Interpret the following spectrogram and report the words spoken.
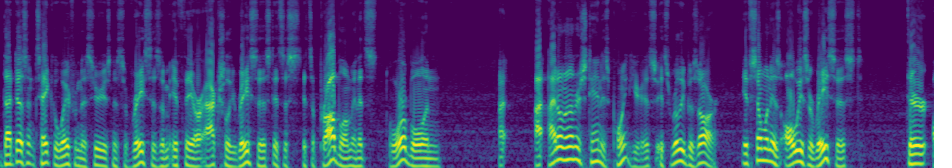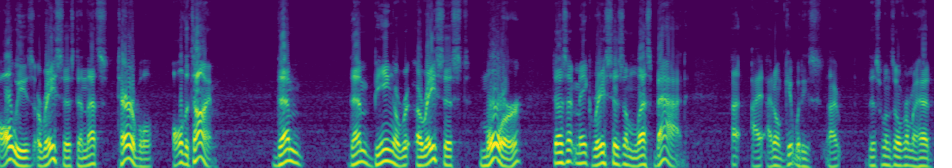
that doesn't take away from the seriousness of racism. If they are actually racist, it's a it's a problem and it's horrible. And I I, I don't understand his point here. It's it's really bizarre. If someone is always a racist, they're always a racist, and that's terrible all the time. Them them being a, a racist more doesn't make racism less bad. I, I, I don't get what he's. I, this one's over my head.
